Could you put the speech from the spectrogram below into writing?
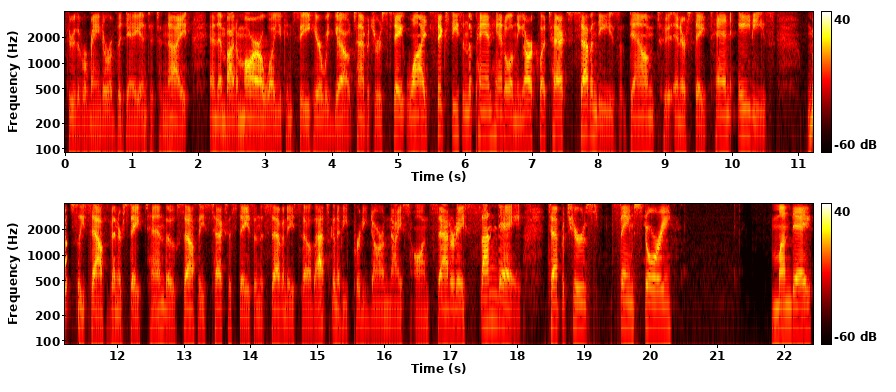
through the remainder of the day into tonight. And then by tomorrow, well, you can see here we go. Temperatures statewide 60s in the Panhandle and the Arklatex, 70s down to Interstate 10, 80s mostly south of Interstate 10, though southeast Texas stays in the 70s, so that's going to be pretty darn nice on Saturday. Sunday, temperatures, same story. Monday,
